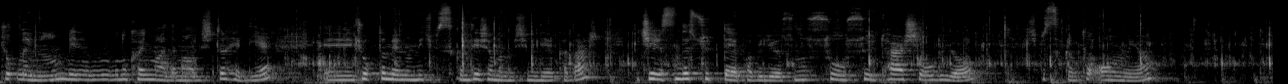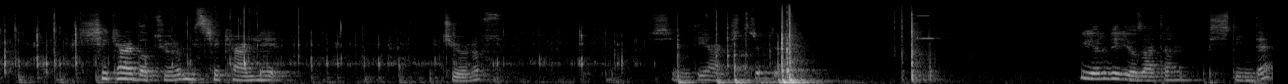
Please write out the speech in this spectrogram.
Çok memnunum. Benim bunu kayınvalidem almıştı hediye. Ee, çok da memnunum. Hiçbir sıkıntı yaşamadım şimdiye kadar. İçerisinde süt de yapabiliyorsunuz. Su, süt her şey oluyor. Hiçbir sıkıntı olmuyor. Şeker de atıyorum. Biz şekerli içiyoruz. Şimdi yerleştirebilirim. Uyarı veriyor zaten piştiğinde.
